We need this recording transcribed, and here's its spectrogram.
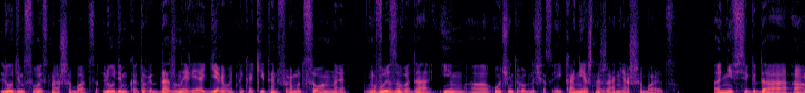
Людям свойственно ошибаться. Людям, которые должны реагировать на какие-то информационные вызовы, да, им э, очень трудно сейчас. И, конечно же, они ошибаются. Они всегда э,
